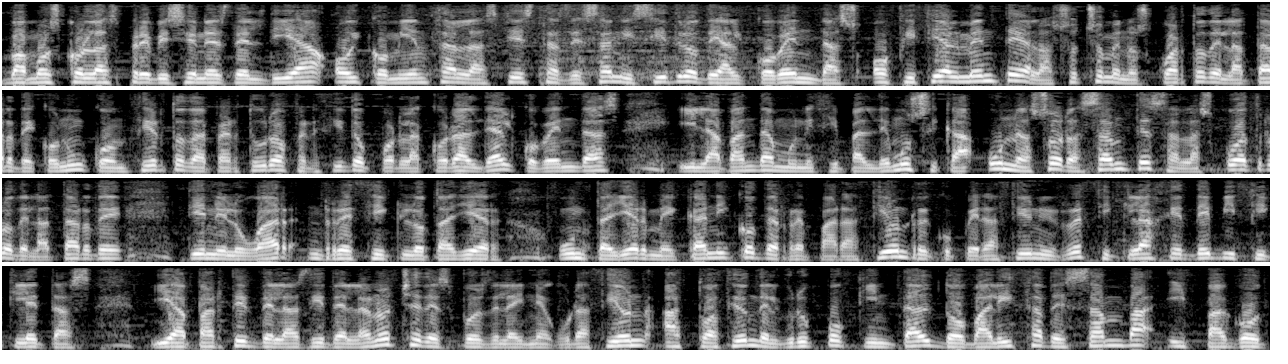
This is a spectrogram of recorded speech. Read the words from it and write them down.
Vamos con las previsiones del día. Hoy comienzan las fiestas de San Isidro de Alcobendas, oficialmente a las 8 menos cuarto de la tarde, con un concierto de apertura ofrecido por la Coral de Alcobendas y la Banda Municipal de Música. Unas horas antes, a las 4 de la tarde, tiene lugar Reciclo Taller, un taller mecánico de reparación, recuperación y reciclaje de bicicletas. Y a partir de las 10 de la noche, después de la inauguración, actuación del grupo Quintal Dovaliza de Samba y Pagod.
